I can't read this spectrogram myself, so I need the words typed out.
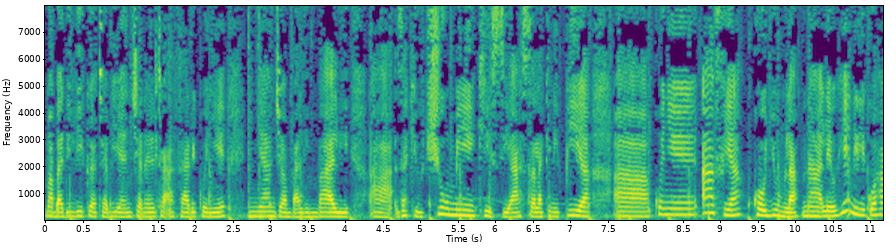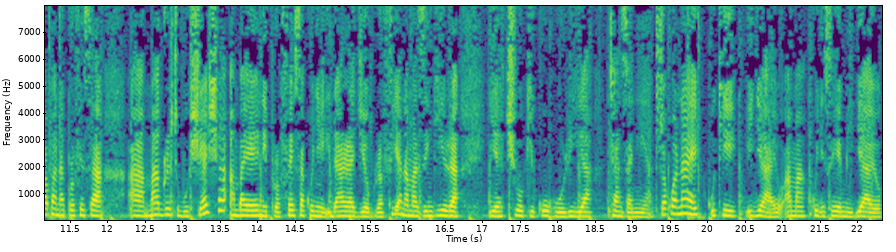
mabadiliko ya tabia nchi yanaleta athari kwenye nyanja mbalimbali uh, za kiuchumi, kisiasa, lakini pia uh, kwenye afya kwa ujumla. Na leo hii nilikuwa hapa na Profesa uh, Margaret Bushesha ambaye ni profesa kwenye idara ya jiografia na mazingira ya chuo kikuu huria Tanzania. Tutakuwa naye wiki ijayo ama kwenye sehemu ijayo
